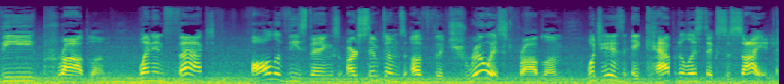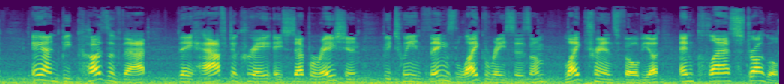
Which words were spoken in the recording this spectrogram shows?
the problem. When in fact, all of these things are symptoms of the truest problem, which is a capitalistic society. And because of that, they have to create a separation between things like racism, like transphobia, and class struggle.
